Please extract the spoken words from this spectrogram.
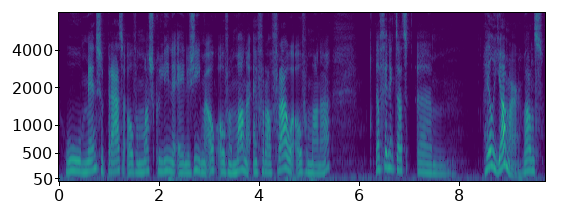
hoe mensen praten over masculine energie, maar ook over mannen en vooral vrouwen over mannen, dan vind ik dat ehm, heel jammer. Want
